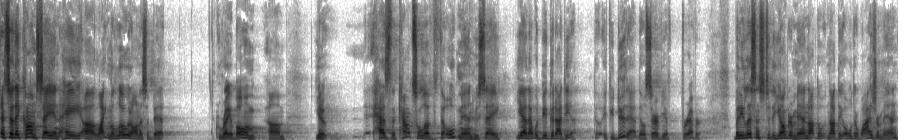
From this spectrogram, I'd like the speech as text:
And so they come saying, hey, uh, lighten the load on us a bit. Rehoboam, um, you know, has the counsel of the old men who say, yeah, that would be a good idea. If you do that, they'll serve you forever. But he listens to the younger men, not the, not the older, wiser men.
